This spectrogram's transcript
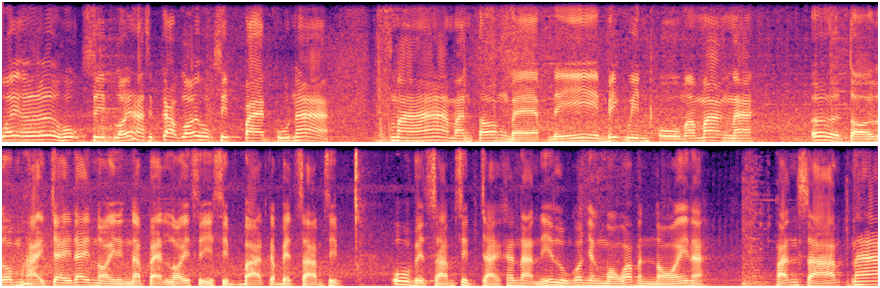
วยเออ60 159 168คูณ5มา มันต้องแบบนี้ บิ๊กวินโผล่มามั่งนะ เออ ต่อลมหายใจได้หน่อยหนึ่งนะ 840 บาทกับเบ็ด 30 โอ้ เบ็ด 30 จ่ายขนาดนี้ลุงก็ยังมองว่ามันน้อยนะพันสามห้า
